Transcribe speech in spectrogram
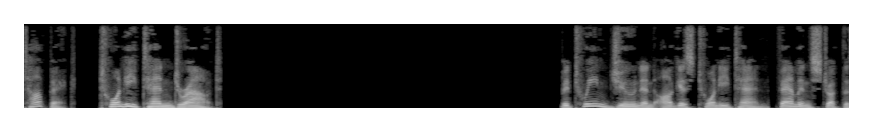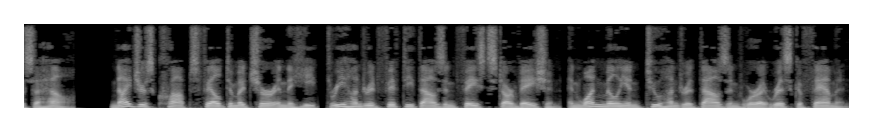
Topic: 2010 drought Between June and August 2010, famine struck the Sahel. Niger's crops failed to mature in the heat, 350,000 faced starvation, and 1,200,000 were at risk of famine.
